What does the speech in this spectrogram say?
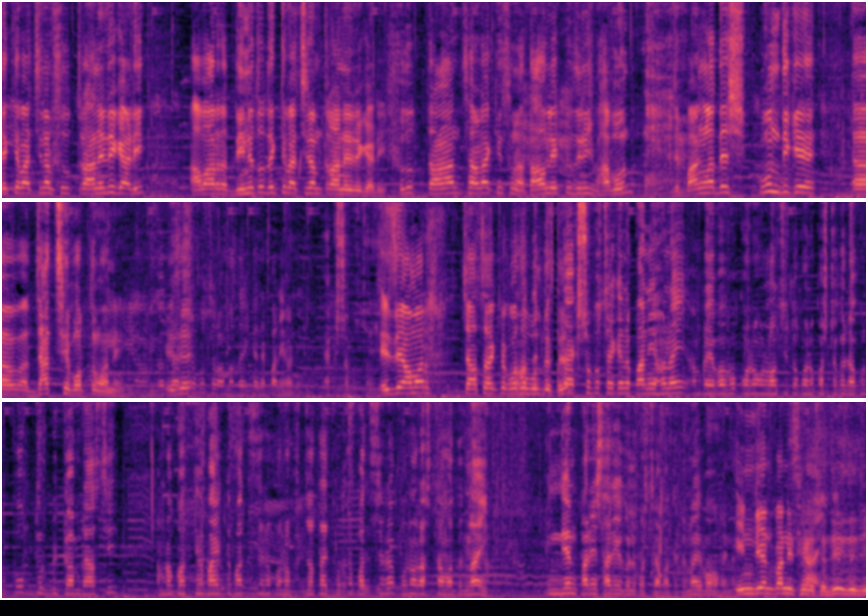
দেখতে পাচ্ছিলাম শুধু ত্রাণেরই গাড়ি আবার দিনে তো দেখতে পাচ্ছিলাম ত্রাণেরই গাড়ি। শুধু ত্রাণ ছাড়া কিছু না তাহলে একটু জিনিস ভাবুন যে বাংলাদেশ কোন দিকে যাচ্ছে বর্তমানে? এই যে এই যে আমার চাচা একটা কথা বলতেছে। একশো বছর এখানে পানি হয় নাই আমরা এভাবে কোনো লঞ্চিত কোনো কষ্ট করে এখন খুব দুর্ভিক্ষ আমরা আছি। আমরা ঘর থেকে বাড়িতে পারতেছি না কোনো যাতায়াত করতে পারতেছি না কোনো রাস্তা আমাদের নাই। ইন্ডিয়ান পানি সারি এগুলো করছে আমাদেরকে নয় বাবা হয় না ইন্ডিয়ান পানি ছেড়েছে জি জি জি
